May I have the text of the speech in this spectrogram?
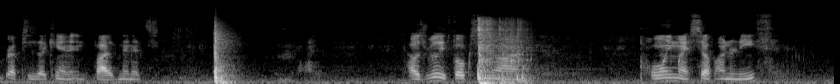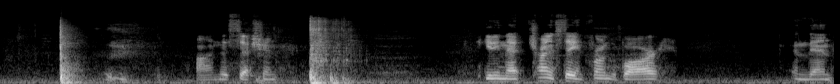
reps as I can in five minutes. I was really focusing on pulling myself underneath on this session, getting that, trying to stay in front of the bar, and then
